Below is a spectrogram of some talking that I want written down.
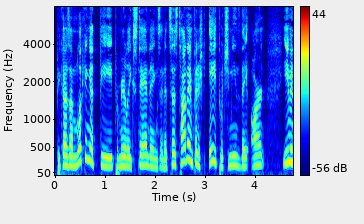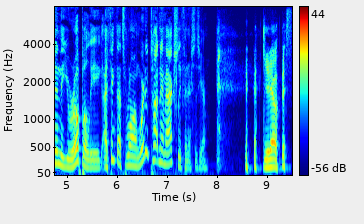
because I'm looking at the Premier League standings and it says Tottenham finished eighth, which means they aren't even in the Europa League. I think that's wrong. Where did Tottenham actually finish this year? you know, this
